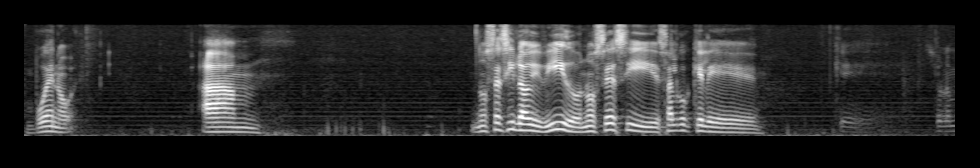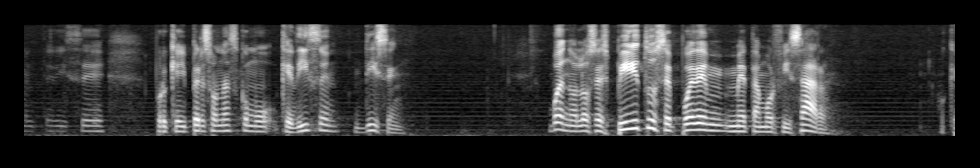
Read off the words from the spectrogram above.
Bueno, no sé si lo ha vivido, no sé si es algo que le porque hay personas como que dicen. Dicen. Bueno, los espíritus se pueden metamorfizar, ¿ok?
